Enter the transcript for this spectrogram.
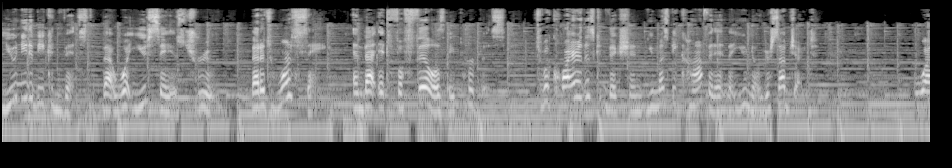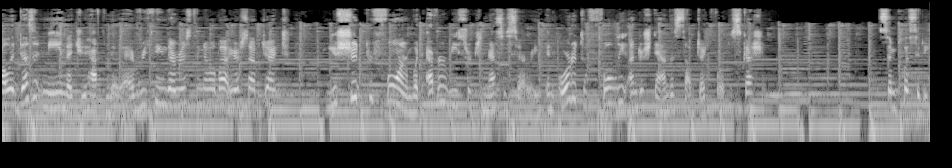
You need to be convinced that what you say is true, that it's worth saying, and that it fulfills a purpose. To acquire this conviction, you must be confident that you know your subject. While it doesn't mean that you have to know everything there is to know about your subject, you should perform whatever research necessary in order to fully understand the subject for discussion. Simplicity.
